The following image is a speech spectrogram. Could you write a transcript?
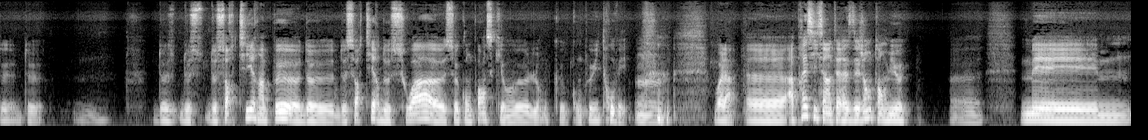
de, de, de, de- sortir un peu, de, de sortir de soi ce qu'on pense qu'on peut y trouver. Hmm. Voilà. Après, si ça intéresse des gens, tant mieux. Mais hum,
